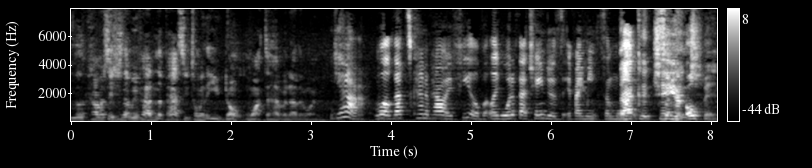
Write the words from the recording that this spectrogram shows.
the conversations that we've had in the past, you told me that you don't want to have another one. Yeah, well, that's kind of how I feel. But like, what if that changes if I meet someone? That could change. So you're open,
